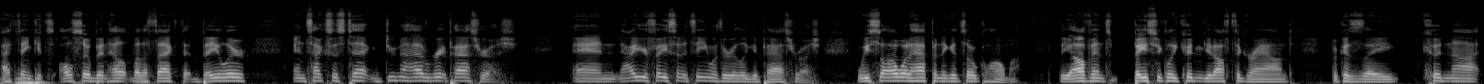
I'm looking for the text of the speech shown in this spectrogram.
I think it's also been helped by the fact that Baylor and Texas Tech do not have a great pass rush. And now you're facing a team with a really good pass rush. We saw what happened against Oklahoma. The offense basically couldn't get off the ground because they could not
